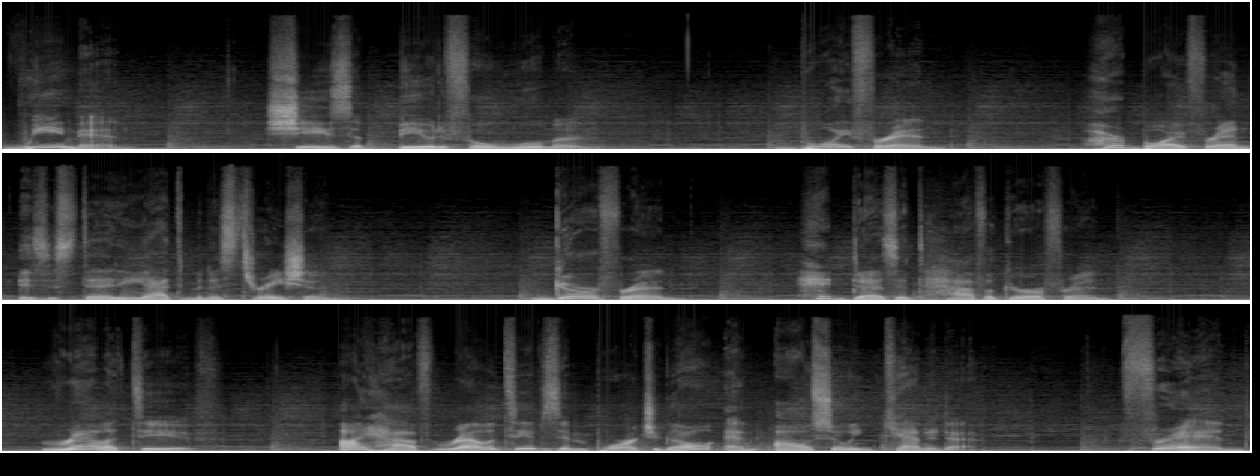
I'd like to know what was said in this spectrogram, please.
women, she is a beautiful woman. Boyfriend, her boyfriend is studying administration. Girlfriend, he doesn't have a girlfriend. Relative, I have relatives in Portugal and also in Canada. Friend,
